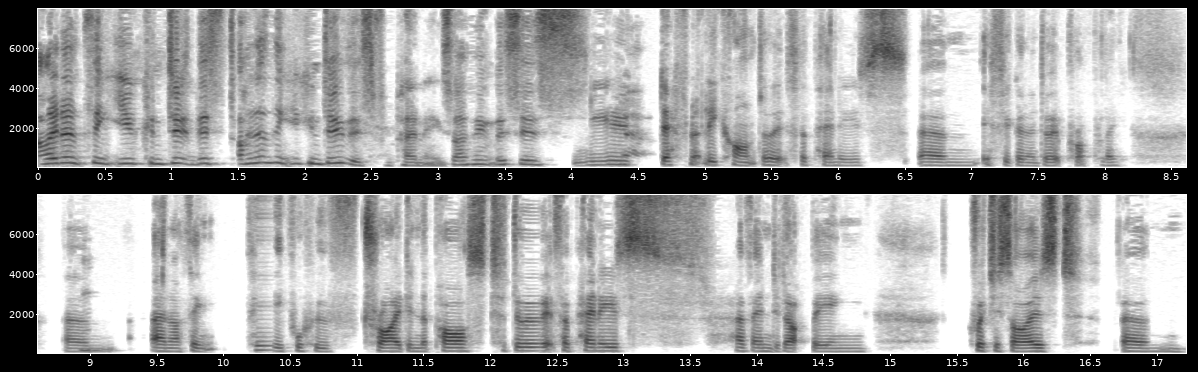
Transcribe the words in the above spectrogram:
I don't think you can do this. I don't think you can do this for pennies. I think this is. You yeah. definitely can't do it for pennies um, if you're going to do it properly. Mm. Um. And I think people who've tried in the past to do it for pennies have ended up being criticised um,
